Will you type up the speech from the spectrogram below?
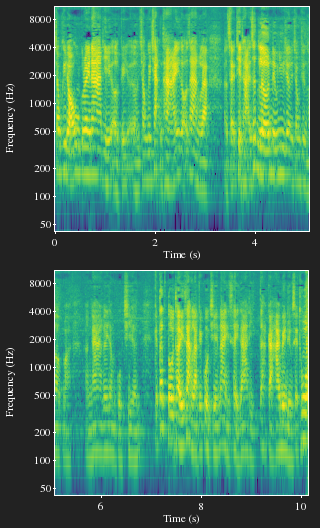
Trong khi đó Ukraine thì ở cái ở trong cái trạng thái rõ ràng là sẽ thiệt hại rất lớn nếu như trong trường hợp mà Nga gây ra một cuộc chiến. Cái tất tôi thấy rằng là cái cuộc chiến này xảy ra thì cả hai bên đều sẽ thua.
